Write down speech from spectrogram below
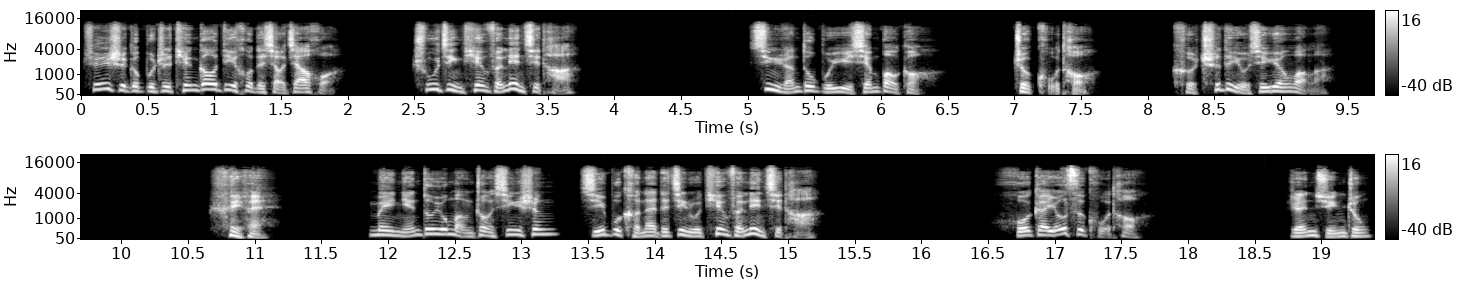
真是个不知天高地厚的小家伙，初进天坟炼气塔，竟然都不预先报告，这苦头可吃的有些冤枉了。”嘿嘿，每年都有莽撞新生急不可耐的进入天坟炼气塔，活该有此苦头。人群中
